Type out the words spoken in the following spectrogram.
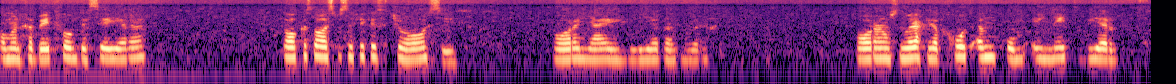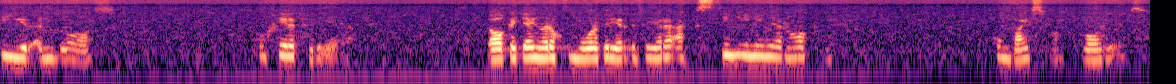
Om in gebed vir hom te sê, Here, dalk is daar 'n spesifieke situasie waarin jy lewe nodig het. Waarin ons nodig het dat God inkom en net weer vuur inblaas. Kom gee dit vir die Here. Dalk het jy nodig om môre vir die Here te sê, Here, ek sien U nie meer raak nie. Kom wys wat waar U is.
